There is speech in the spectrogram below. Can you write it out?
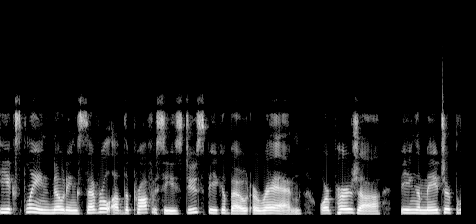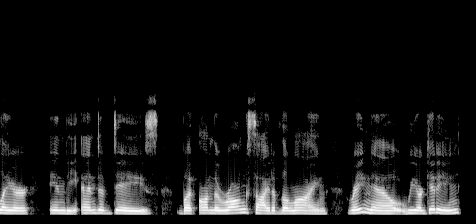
He explained, noting several of the prophecies do speak about Iran or Persia being a major player in the end of days, but on the wrong side of the line. Right now, we are getting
